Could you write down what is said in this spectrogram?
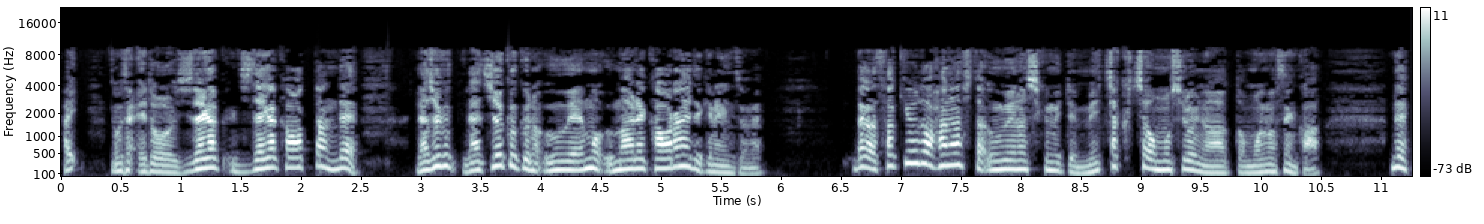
はい。ごめんなさい。えっと、時代が、時代が変わったんで、ラジオ、ラジオ局の運営も生まれ変わらないといけないんですよね。だから先ほど話した運営の仕組みってめちゃくちゃ面白いなと思いませんか？で、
